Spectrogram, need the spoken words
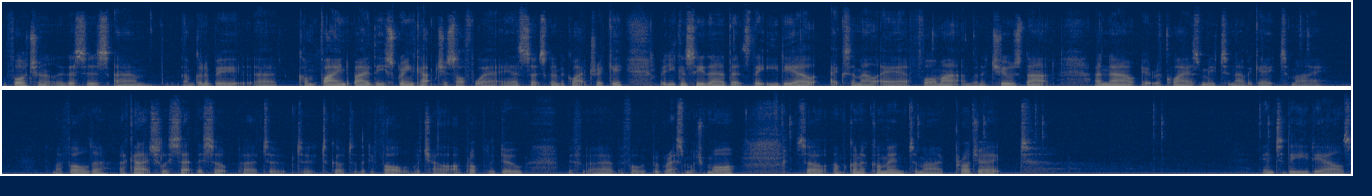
Unfortunately, this is um, I'm going to be uh, confined by the screen capture software here, so it's going to be quite tricky. But you can see there that's the EDL XML AAF format. I'm going to choose that, and now it requires me to navigate to my to my folder. I can actually set this up uh, to, to, to go to the default, which I'll, I'll probably do before, uh, before we progress much more. So I'm going to come into my project, into the EDLs,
